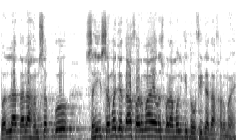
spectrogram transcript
तो अल्लाह ताला हम सबको सही समझ अता फ़रमाए और उस पर अमल की तोफ़ी अता फ़रमाए।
